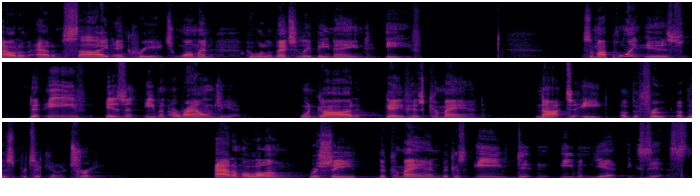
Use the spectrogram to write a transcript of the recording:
out of Adam's side and creates woman who will eventually be named Eve. So, my point is that Eve isn't even around yet when God gave his command not to eat of the fruit of this particular tree. Adam alone received the command because Eve didn't even yet exist.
